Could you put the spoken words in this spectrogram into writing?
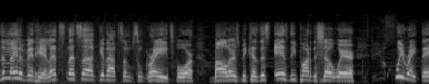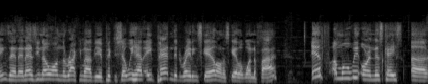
the main event here. Let's let's uh, give out some some grades for ballers because this is the part of the show where we rate things, and, and as you know, on the Rocky Mountain View Picture Show, we have a patented rating scale on a scale of one to five. If a movie, or in this case, uh,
